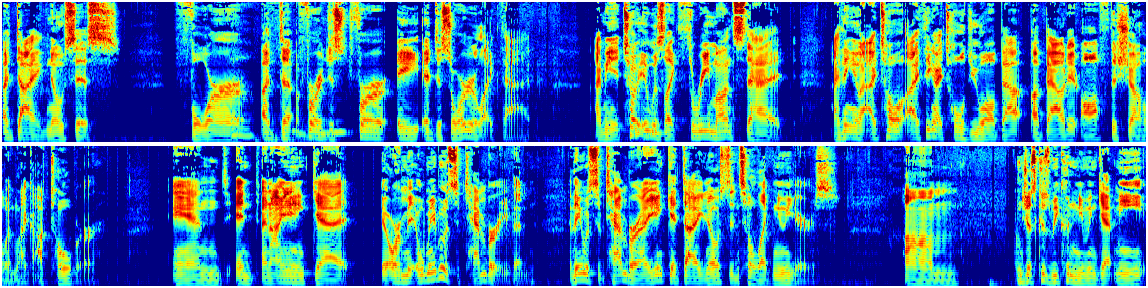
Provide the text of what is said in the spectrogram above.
a diagnosis for a di- for a just for a, a disorder like that i mean it took it was like 3 months that i think i told i think i told you all about about it off the show in like october and and and I didn't get or, or maybe it was September even. I think it was September. I didn't get diagnosed until like New Year's. Um, just because we couldn't even get me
